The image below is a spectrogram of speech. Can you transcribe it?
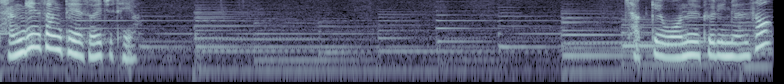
당긴 상태에서 해주세요. 작게 원을 그리면서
